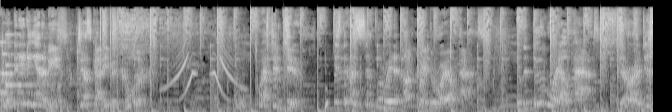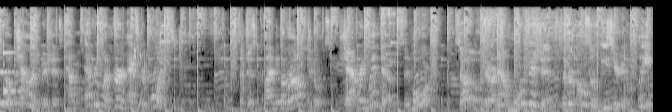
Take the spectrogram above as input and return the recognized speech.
Eliminating enemies just got even cooler. Question 2. Is there a simpler way to upgrade the Royale Pass? In the new Royale Pass, there are additional challenge missions to help everyone earn extra points, such as climbing over obstacles, shattering windows, and more. So, there are now more missions that are also easier to complete.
